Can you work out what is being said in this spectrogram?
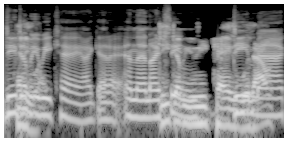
DWEK, anyway, I get it. And then I see DWEK DMEK, without,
